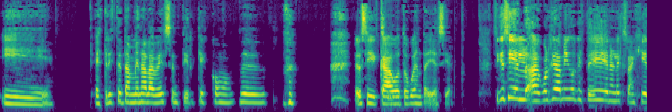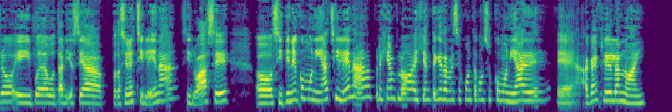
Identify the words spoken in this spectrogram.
Y es triste también a la vez sentir que es como... Pero sí, cada voto cuenta y es cierto. Así que sí, a cualquier amigo que esté en el extranjero y pueda votar, ya sea votaciones chilenas, si lo hace, o si tiene comunidad chilena, por ejemplo, hay gente que también se junta con sus comunidades. Eh, acá en Cleveland no hay.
